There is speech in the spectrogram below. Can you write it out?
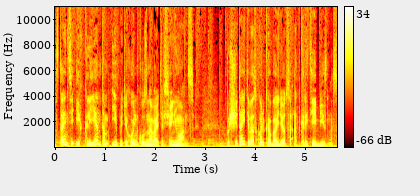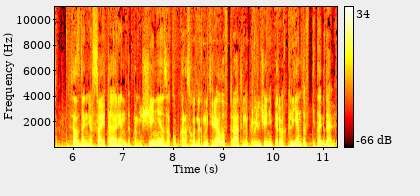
Станьте их клиентом и потихоньку узнавайте все нюансы. Посчитайте, во сколько обойдется открытие бизнеса. Создание сайта, аренда помещения, закупка расходных материалов, траты на привлечение первых клиентов и так далее.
